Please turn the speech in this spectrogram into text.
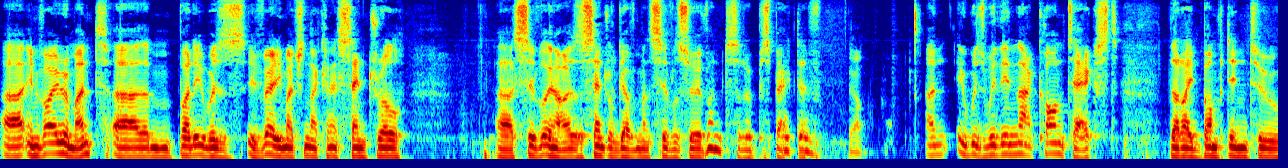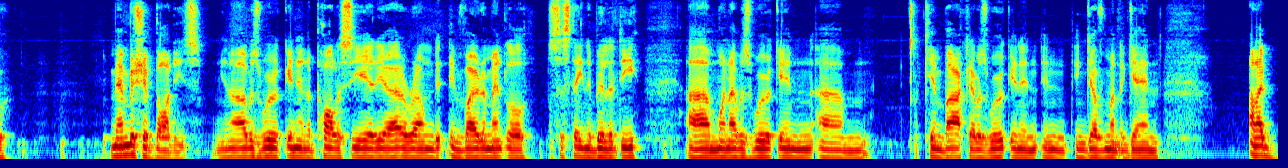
uh, environment, um, but it was very much in that kind of central uh, civil, you know, as a central government civil servant sort of perspective. Yeah. And it was within that context that I bumped into membership bodies. You know, I was working in a policy area around environmental sustainability. Um, when I was working, um, came back, I was working in, in, in government again. And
